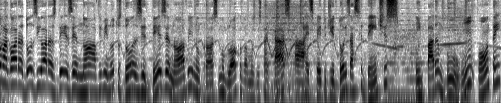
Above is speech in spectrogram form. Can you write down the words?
São agora 12 horas 19 minutos, 12 e 19. No próximo bloco, vamos destacar a respeito de dois acidentes em Parambu. Um ontem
